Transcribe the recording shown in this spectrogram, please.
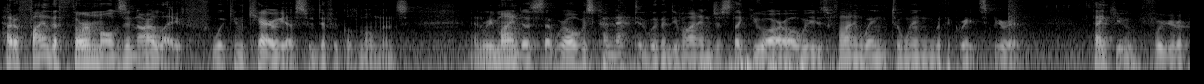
how to find the thermals in our life, what can carry us through difficult moments. And remind us that we're always connected with the divine, just like you are always flying wing to wing with a great spirit. Thank you for your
